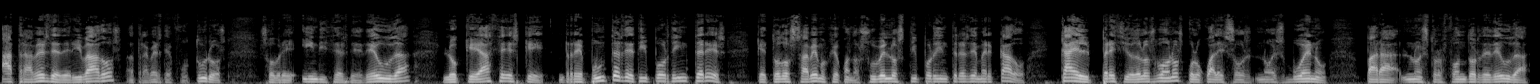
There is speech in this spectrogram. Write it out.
a través de derivados, a través de futuros sobre índices de deuda, lo que hace es que repuntes de tipos de interés, que todos sabemos que cuando suben los tipos de interés de mercado cae el precio de los bonos, con lo cual eso no es bueno para nuestros fondos de deuda,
